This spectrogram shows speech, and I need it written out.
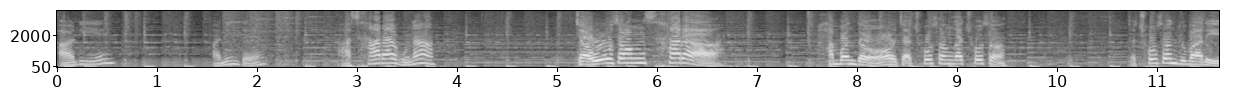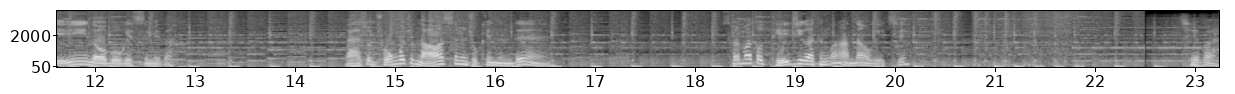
아리에? 아닌데. 아, 사라구나? 자, 오성 사라. 한 번 더. 자, 초선과 초선. 자, 초선 두 마리 넣어보겠습니다. 야, 좀 좋은 거 좀 나왔으면 좋겠는데. 설마 또 돼지 같은 건 안 나오겠지? 제발.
